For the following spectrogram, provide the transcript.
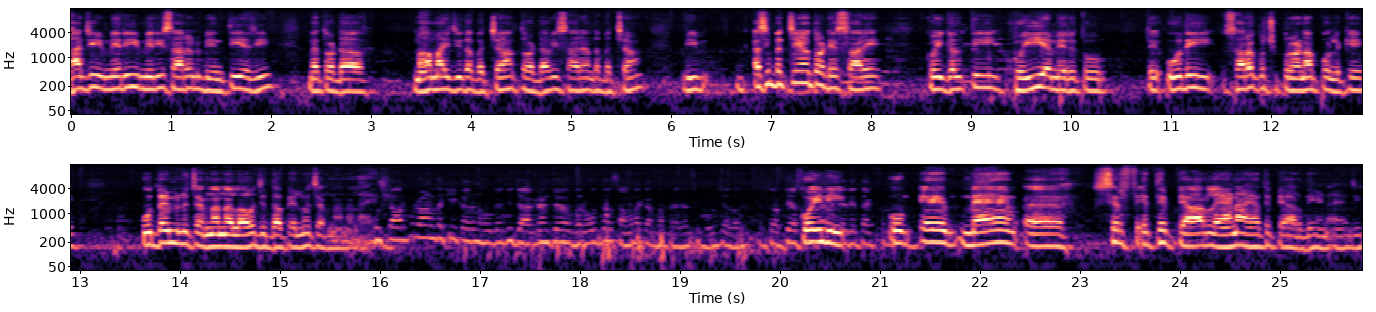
ਹਾਂਜੀ ਮੇਰੀ ਮੇਰੀ ਸਾਰਿਆਂ ਨੂੰ ਬੇਨਤੀ ਹੈ ਜੀ ਮੈਂ ਤੁਹਾਡਾ ਮਹਾਮਾਈ ਜੀ ਦਾ ਬੱਚਾ ਤੁਹਾਡਾ ਵੀ ਸਾਰਿਆਂ ਦਾ ਬੱਚਾ ਵੀ ਅਸੀਂ ਬੱਚੇ ਆ ਤੁਹਾਡੇ ਸਾਰੇ ਕੋਈ ਗਲਤੀ ਹੋਈ ਹੈ ਮੇਰੇ ਤੋਂ ਤੇ ਉਹਦੀ ਸਾਰਾ ਕੁਝ ਪੁਰਾਣਾ ਭੁੱਲ ਕੇ ਉਦਾਂ ਹੀ ਮੈਨੂੰ ਚਰਨਾ ਨਾ ਲਾਓ ਜਿੱਦਾਂ ਪਹਿਲਾਂ ਚਰਨਾ ਨਾ ਲਾਇਆ ਜੀ। ਹੁਸ਼ਿਆਰਪੁਰ ਆਉਣ ਦਾ ਕੀ ਕਾਰਨ ਹੋ ਗਿਆ ਕਿ ਜਾਗਰਣ ਚ ਵਿਰੋਧ ਦਾ ਸਾਹਮਣਾ ਕਰਨਾ ਪੈ ਰਿਹਾ ਸੀ ਬਹੁਤ ਜ਼ਿਆਦਾ। ਕੋਈ ਨਹੀਂ। ਉਹ ਇਹ ਮੈਂ ਸਿਰਫ ਇੱਥੇ ਪਿਆਰ ਲੈਣ ਆਇਆ ਤੇ ਪਿਆਰ ਦੇਣ ਆਇਆ ਜੀ।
